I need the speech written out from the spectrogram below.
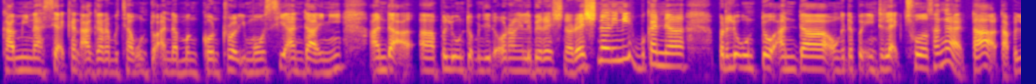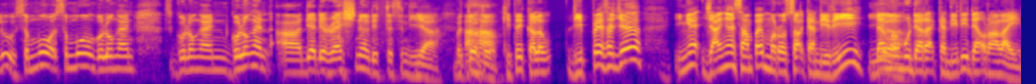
kami nasihatkan agar macam untuk anda mengkontrol emosi anda ini, anda uh, perlu untuk menjadi orang yang lebih rasional. Rasional ini bukannya perlu untuk anda orang kata apa intellectual sangat. Tak, tak perlu. Semua semua golongan golongan golongan uh, dia ada rasional dia tersendiri. Ya, betul Aha. tu. Kita kalau depres saja, ingat jangan sampai merosakkan diri dan Ya. memudaratkan diri dan orang lain.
